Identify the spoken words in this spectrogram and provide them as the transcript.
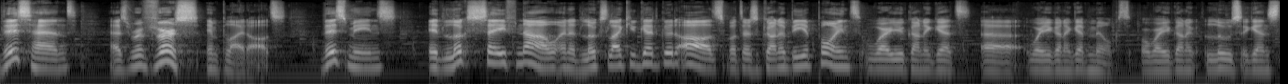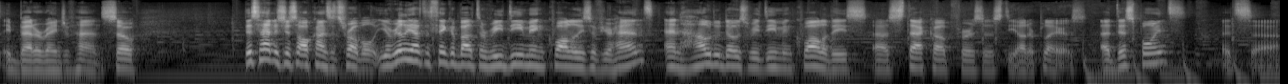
this hand has reverse implied odds. This means it looks safe now and it looks like you get good odds, but there's gonna be a point where you're gonna get uh, where you're gonna get milked or where you're gonna lose against a better range of hands. So this hand is just all kinds of trouble. You really have to think about the redeeming qualities of your hand and how do those redeeming qualities uh, stack up versus the other players. At this point, it's uh,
